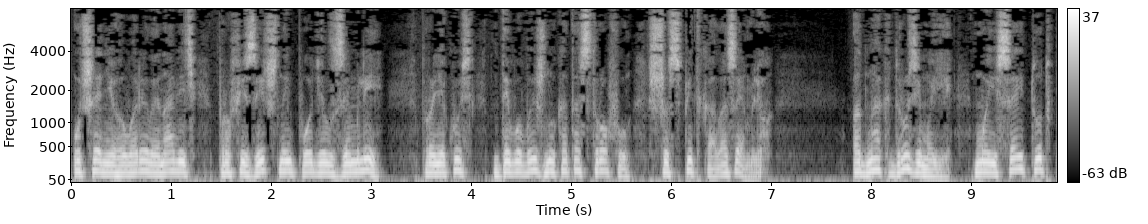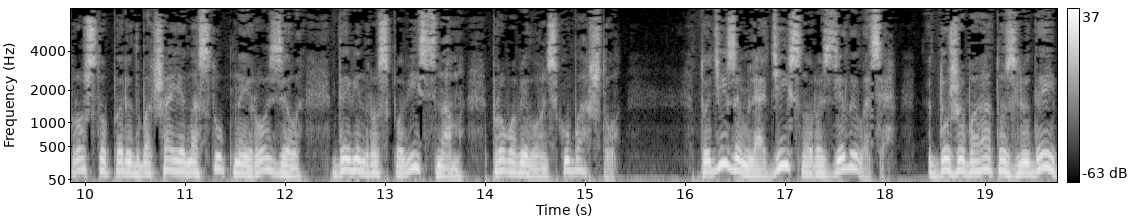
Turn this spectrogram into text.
Учені говорили навіть про фізичний поділ землі, про якусь дивовижну катастрофу, що спіткала землю. Однак, друзі мої, Мойсей тут просто передбачає наступний розділ, де він розповість нам про Вавилонську башту. Тоді земля дійсно розділилася. Дуже багато з людей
